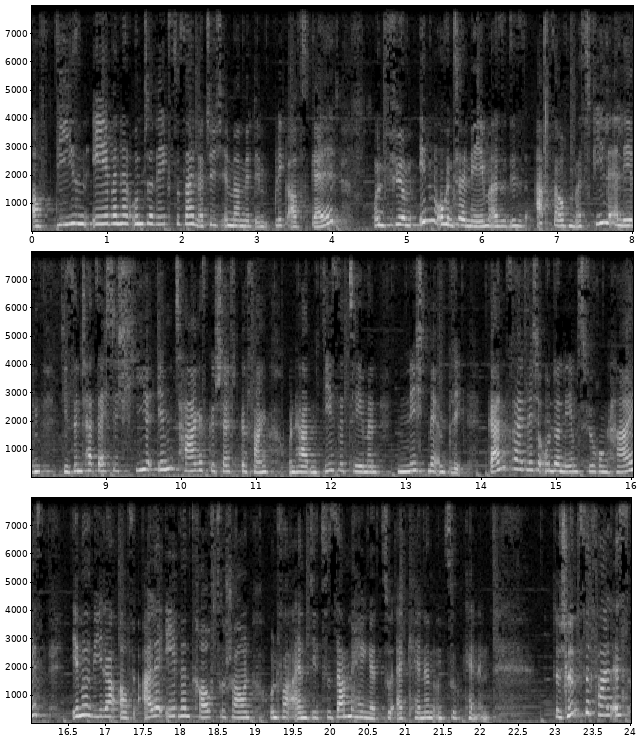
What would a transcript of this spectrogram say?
auf diesen Ebenen unterwegs zu sein, natürlich immer mit dem Blick aufs Geld und Firmen im Unternehmen, also dieses Absaufen, was viele erleben, die sind tatsächlich hier im Tagesgeschäft gefangen und haben diese Themen nicht mehr im Blick. Ganzheitliche Unternehmensführung heißt, immer wieder auf alle Ebenen draufzuschauen und vor allem die Zusammenhänge zu erkennen und zu kennen. Der schlimmste Fall ist,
